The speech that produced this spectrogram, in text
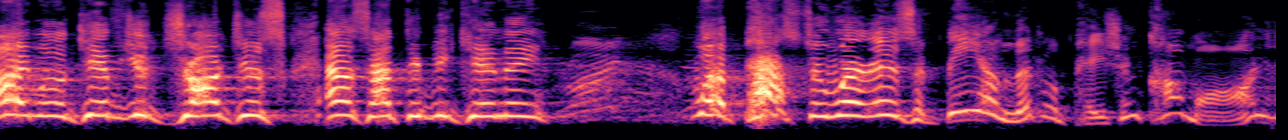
I will give you judges as at the beginning. Well, Pastor, where is it? Be a little patient. Come on.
